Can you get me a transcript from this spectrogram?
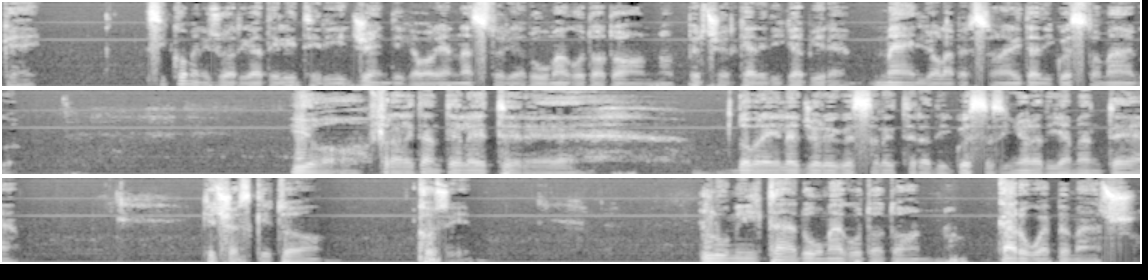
Ok, siccome ne sono arrivate lettere dirigenti che vogliono una storia del mago Totonno per cercare di capire meglio la personalità di questo mago, io fra le tante lettere dovrei leggere questa lettera di questa signora di Amantea che ci ha scritto così. L'umiltà d'un mago Totonno, caro webmascio,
